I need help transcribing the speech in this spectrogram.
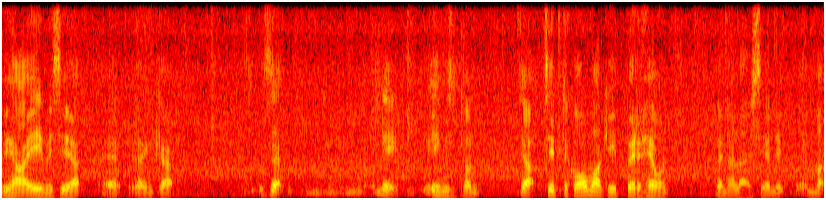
vihaa ihmisiä, e- enkä... Se, niin, ihmiset on... Ja sitten kun omakin perhe on venäläisiä, niin en mä...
